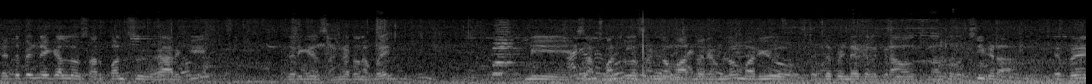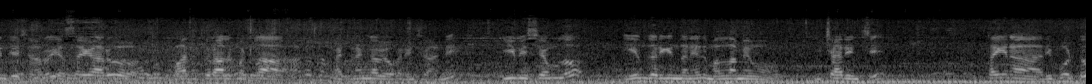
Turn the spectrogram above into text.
పెద్ద పెండేకల్లో సర్పంచ్ గారికి జరిగిన సంఘటనపై మీ సర్పంచుల సంఘం ఆధ్వర్యంలో మరియు పెద్ద పెండేకల్ గ్రామస్తులంతా వచ్చి ఇక్కడ రిప్రజెంట్ చేశారు. ఎస్ఐ గారు బాధితురాల పట్ల కఠినంగా వ్యవహరించారని ఈ విషయంలో ఏం జరిగిందనేది మళ్ళా మేము విచారించి తగిన రిపోర్టు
